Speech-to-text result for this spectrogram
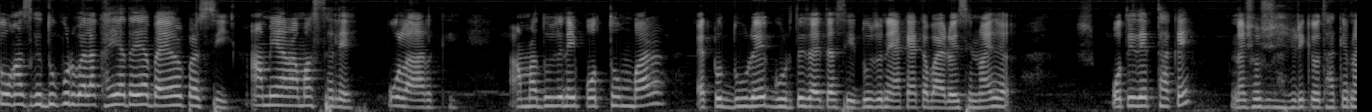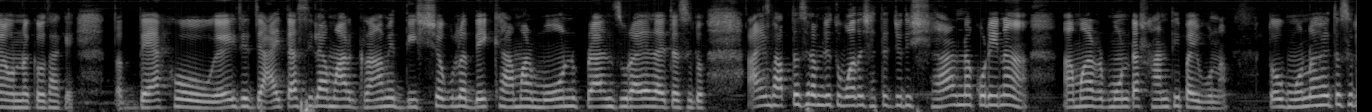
তো আজকে দুপুরবেলা খাইয়া দাইয়া বের পারছি। আমি আর আমার ছেলে, পোলা আর কি। আমরা দুজনেই প্রথমবার একটু দূরে ঘুরতে যাইতাছি। দুজনে একা একা বাইরে হয়েছে নয় পতিদেব থাকে, নয় শ্বশুর শাশুড়ি কেউ থাকে, নয় অন্য কেউ থাকে। তা দেখো, এই যে যাইতাছিলাম আর গ্রামের দৃশ্যগুলো দেখে আমার মন প্রাণ জুড়াইয়া যাইতাছিল। আমি ভাবতেছিলাম যে তোমাদের সাথে যদি শেয়ার না করি না, আমার মনটা শান্তি পাইব না। তো মনে হইতেছিল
